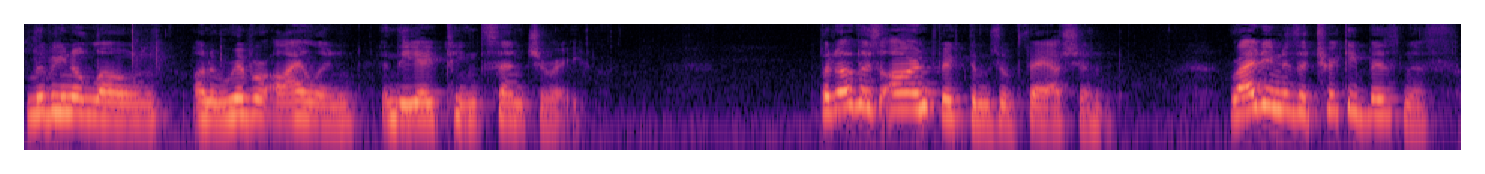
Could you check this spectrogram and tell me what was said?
living alone on a river island in the 18th century. But others aren't victims of fashion. Writing is a tricky business.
